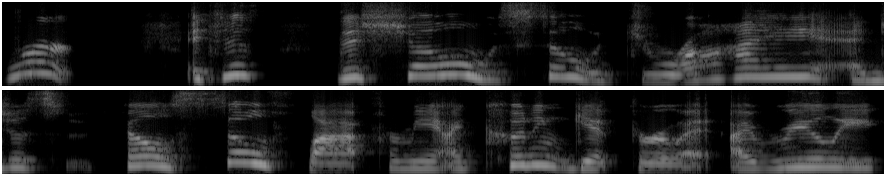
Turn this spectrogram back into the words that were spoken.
work it just this show was so dry and just fell so flat for me i couldn't get through it i really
